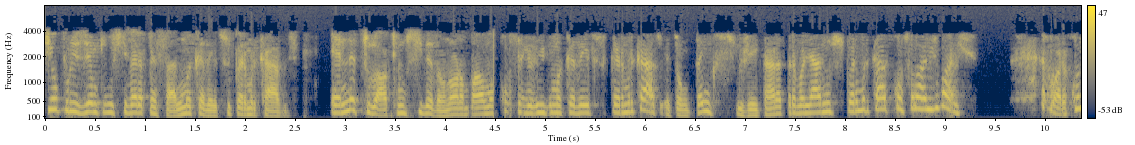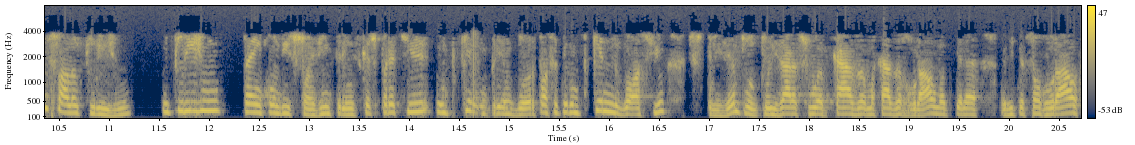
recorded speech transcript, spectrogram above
se eu, por exemplo, estiver a pensar numa cadeia de supermercados, é natural que um cidadão normal não consiga vir de uma cadeia de supermercados. Então tem que se sujeitar a trabalhar no supermercado com salários baixos. Agora, quando se fala de turismo, o turismo tem condições intrínsecas para que um pequeno empreendedor possa ter um pequeno negócio, por exemplo, utilizar a sua casa, uma casa rural, uma pequena habitação rural,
